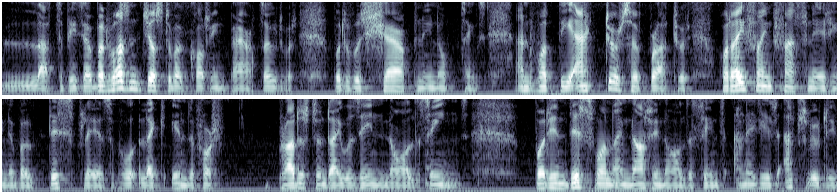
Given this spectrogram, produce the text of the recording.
lots of pieces out. But it wasn't just about cutting parts out of it, but it was sharpening up things. And what the actors have brought to it, what I find fascinating about this play, as like in the first Protestant, I was in all the scenes. But in this one, I'm not in all the scenes, and it is absolutely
